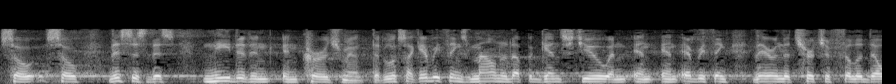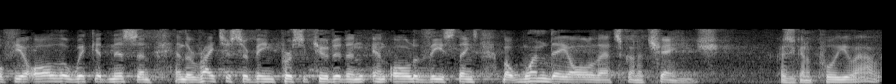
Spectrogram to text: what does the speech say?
So, so this is this needed encouragement that it looks like everything's mounted up against you and, and, and everything there in the church of Philadelphia, all the wickedness and, and the righteous are being persecuted and, and all of these things. But one day all of that's going to change because he's going to pull you out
